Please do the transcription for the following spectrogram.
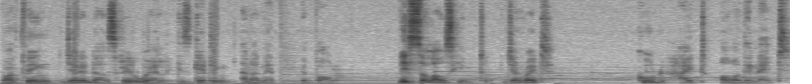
One thing Djere does real well is getting underneath the ball. This allows him to generate good height over the net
